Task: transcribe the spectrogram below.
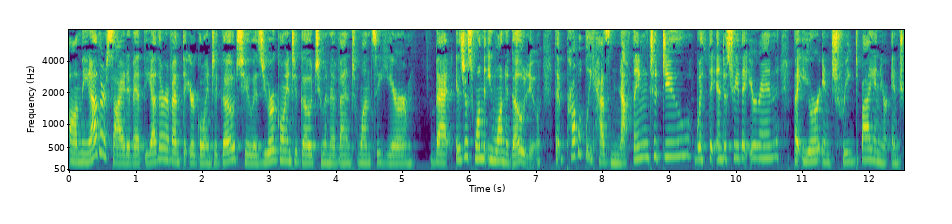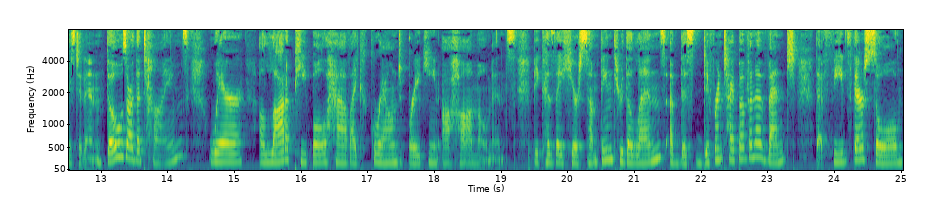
On the other side of it, the other event that you're going to go to is you're going to go to an event once a year that is just one that you want to go to that probably has nothing to do with the industry that you're in, but you're intrigued by and you're interested in. Those are the times where a lot of people have like groundbreaking aha moments because they hear something through the lens of this different type of an event that feeds their soul,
